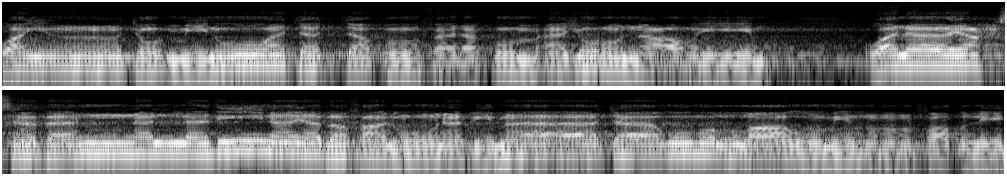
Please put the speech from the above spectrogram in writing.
وإن تؤمنوا وتتقوا فلكم أجر عظيم ولا يحسبن الذين يبخلون بما آتاهم الله من فضله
